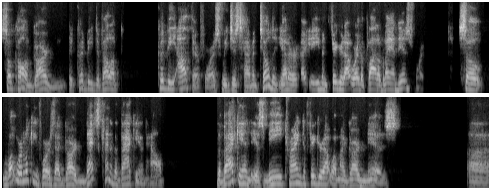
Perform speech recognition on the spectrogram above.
so called garden that could be developed could be out there for us. We just haven't tilled it yet or uh, even figured out where the plot of land is for it. So, what we're looking for is that garden. That's kind of the back end, Hal. The back end is me trying to figure out what my garden is uh,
